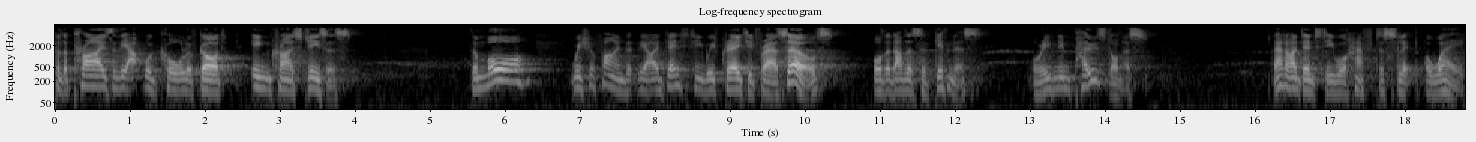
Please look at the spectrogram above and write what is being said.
for the prize of the upward call of God in Christ Jesus, the more we shall find that the identity we've created for ourselves or that others have given us or even imposed on us, that identity will have to slip away.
